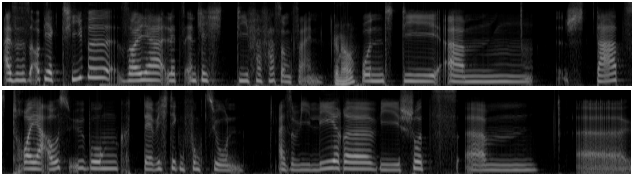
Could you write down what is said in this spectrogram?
Also das Objektive soll ja letztendlich die Verfassung sein. Genau. Und die ähm, staatstreue Ausübung der wichtigen Funktionen. Also wie Lehre, wie Schutz, ähm, äh,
